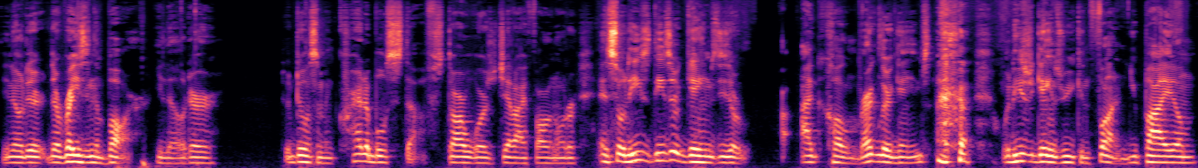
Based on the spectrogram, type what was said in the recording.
you know, they're they're raising the bar. You know, they're they're doing some incredible stuff. Star Wars Jedi Fallen Order. And so these these are games, these are I call them regular games. well, these are games where you can fund. You buy them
